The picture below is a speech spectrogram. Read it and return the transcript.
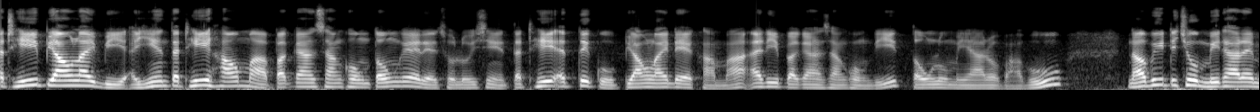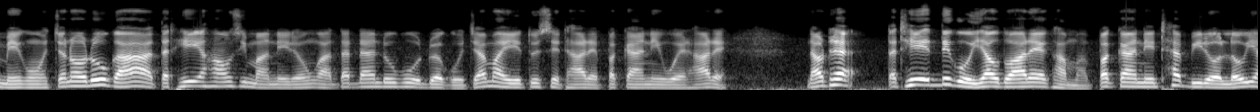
တထေးပြောင်းလိုက်ပြီးအရင်တထေးဟောင်းမှာပကံဆန်ခုံသုံးခဲ့တယ်ဆိုလို့ရှိရင်တထေးအစ်စ်ကိုပြောင်းလိုက်တဲ့အခါမှာအဲ့ဒီပကံဆန်ခုံဒီသုံးလို့မရတော့ပါဘူးနောက်ပြီးတချို့မေးထားတဲ့မေကွန်ကျွန်တော်တို့ကတထေးအဟောင်းစီမှာနေတော့ကတက်တန်းတိုးဖို့အတွက်ကိုကျမ်းမာရေးသွေးစစ်ထားတဲ့ပကံတွေဝယ်ထားတယ်နောက်ထပ်တထေးအစ်စ်ကိုရောက်သွားတဲ့အခါမှာပကံတွေထပ်ပြီးတော့လုံးရ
